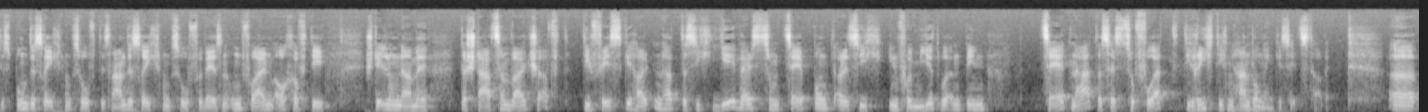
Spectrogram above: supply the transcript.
des Bundesrechnungshofs, des Landesrechnungshofs verweisen und vor allem auch auf die Stellungnahme der Staatsanwaltschaft, die festgehalten hat, dass ich jeweils zum Zeitpunkt, als ich informiert worden bin, zeitnah, das heißt sofort, die richtigen Handlungen gesetzt habe. Äh,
